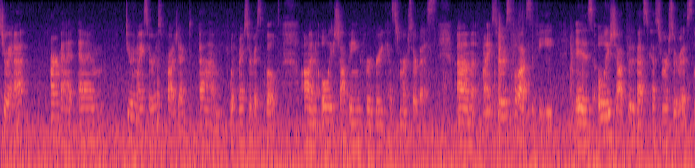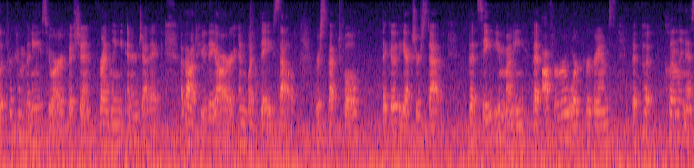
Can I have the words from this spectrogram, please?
Joanna Armet, and I'm doing my service project um, with my service quilt on always shopping for great customer service. Um, my service philosophy is always shop for the best customer service. Look for companies who are efficient, friendly, energetic about who they are and what they sell. Respectful, that go the extra step, that save you money, that offer reward programs, that put cleanliness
